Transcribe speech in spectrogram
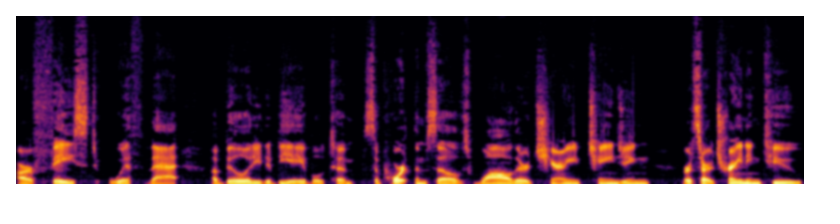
are faced with that ability to be able to support themselves while they're cha- changing or start training to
